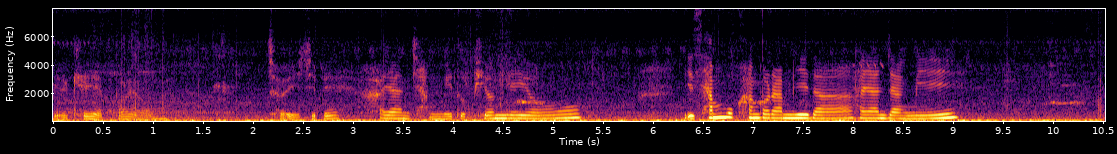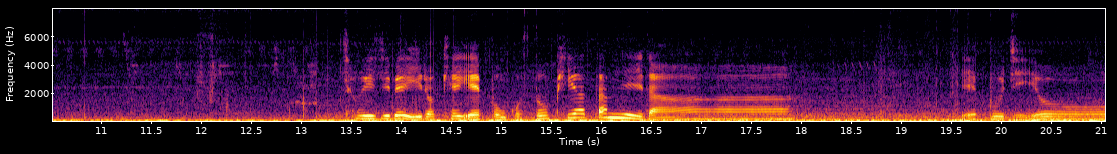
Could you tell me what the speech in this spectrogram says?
이렇게 예뻐요 저희 집에 하얀 장미도 피었네요. 이 삽목한 거랍니다. 하얀 장미. 저희 집에 이렇게 예쁜 꽃도 피었답니다. 예쁘지요.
